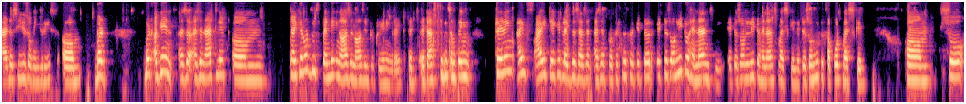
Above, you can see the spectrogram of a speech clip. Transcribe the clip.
had a series of injuries. Um, but but again, as a as an athlete, um, I cannot be spending hours and hours into training, right? It it has to be something training i i take it like this as a as a professional cricketer it is only to enhance me. It is only to enhance my skill. It is only to support my skill. Um so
